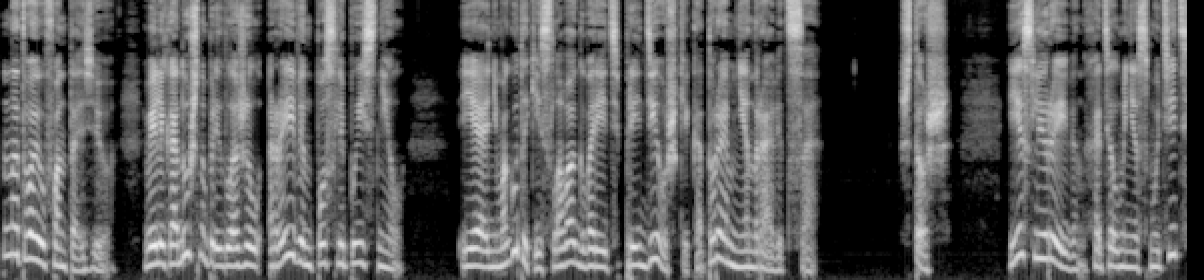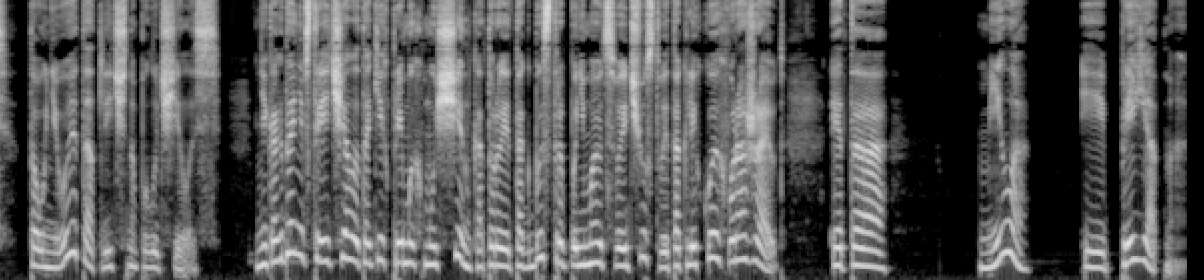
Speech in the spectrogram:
«На твою фантазию», — великодушно предложил Рейвен, после пояснил. «Я не могу такие слова говорить при девушке, которая мне нравится». Что ж, если Рейвен хотел меня смутить, то у него это отлично получилось. Никогда не встречала таких прямых мужчин, которые так быстро понимают свои чувства и так легко их выражают. Это мило и приятно.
